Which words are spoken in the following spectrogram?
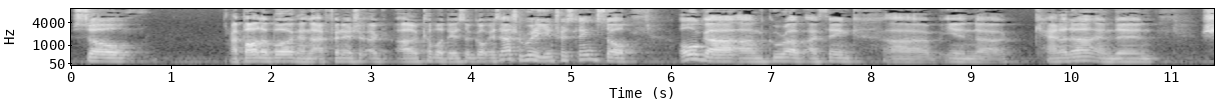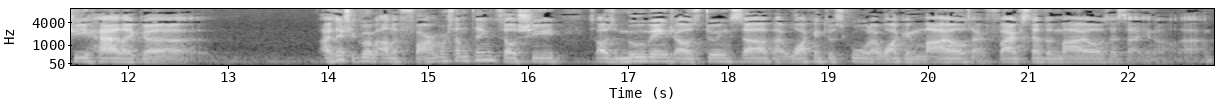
So I bought a book and I finished a, a couple of days ago. It's actually really interesting. So Olga um, grew up, I think, uh, in uh, Canada, and then she had like a, I think she grew up on a farm or something. So she, so I was moving, I was doing stuff, like walking to school, like walking miles, like five, seven miles. That's like you know, um,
